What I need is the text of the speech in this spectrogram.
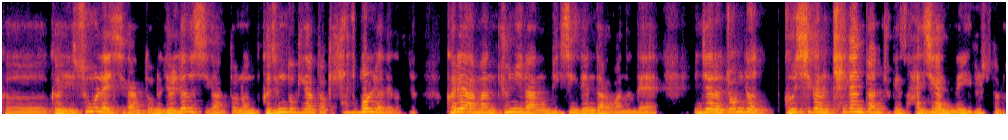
그 거의 24시간 또는 18시간 또는 그 정도 기간 동안 계속 돌려야 되거든요. 그래야만 균일한 믹싱이 된다고 봤는데 이제는 좀 더 그 시간을 최대한 단축해서 1시간 이내에 이룰 수 있도록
